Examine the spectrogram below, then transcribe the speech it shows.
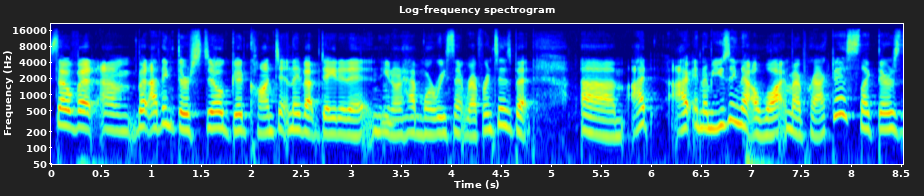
So, but um, but I think there's still good content, and they've updated it, and you know have more recent references. But um, I I and I'm using that a lot in my practice. Like there's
